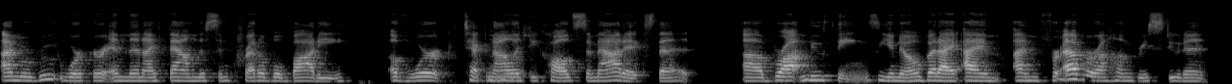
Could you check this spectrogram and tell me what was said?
I'm a root worker, and then I found this incredible body of work technology mm-hmm. called somatics that uh, brought new things, you know. But I, I'm I'm forever a hungry student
